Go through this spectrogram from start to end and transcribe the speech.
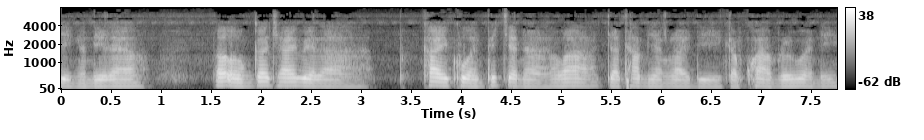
จริงอันนี้แล้ว พระองค์ก็ใช้เวลาใครควรพิจารณาว่าจะทำอย่างไรดีกับความรู้อันนี้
